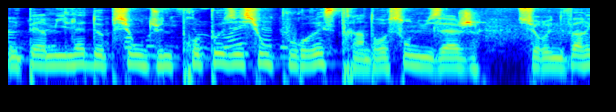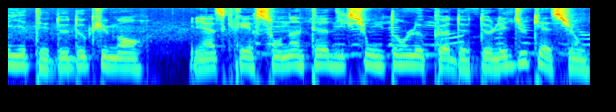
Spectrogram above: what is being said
ont permis l'adoption d'une proposition pour restreindre son usage sur une variété de documents et inscrire son interdiction dans le Code de l'éducation.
